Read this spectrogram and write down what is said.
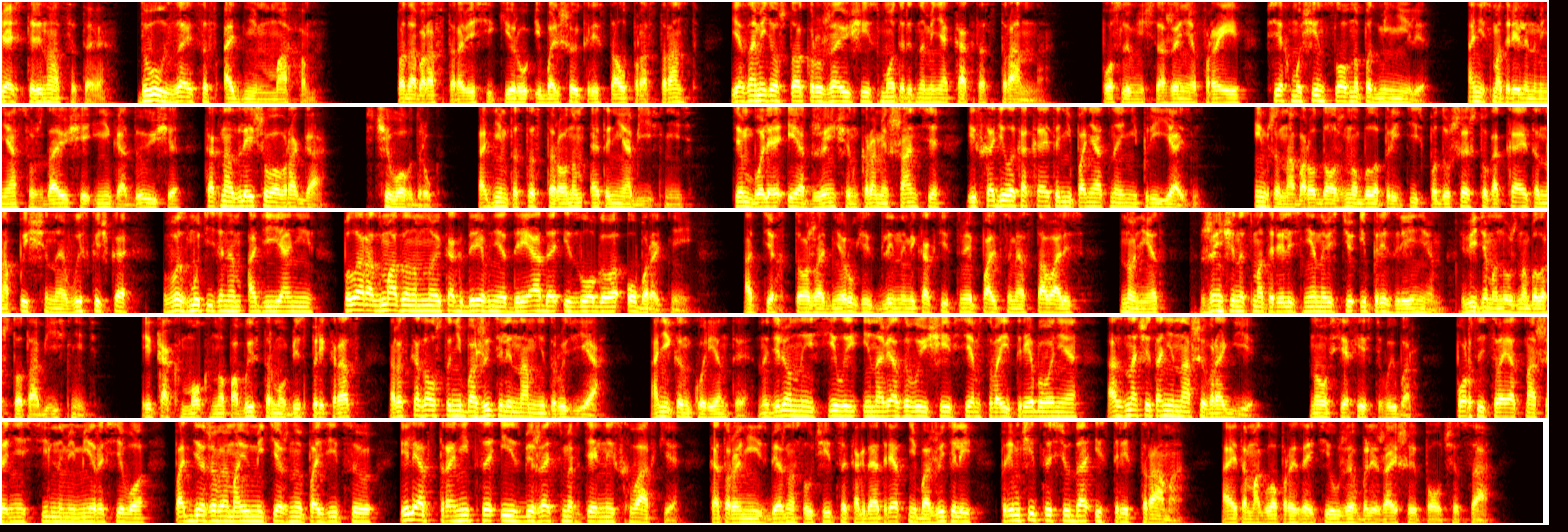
Часть тринадцатая. Двух зайцев одним махом. Подобрав в траве секиру и большой кристалл пространств, я заметил, что окружающие смотрят на меня как-то странно. После уничтожения Фреи всех мужчин словно подменили. Они смотрели на меня осуждающе и негодующе, как на злейшего врага. С чего вдруг? Одним тестостероном это не объяснить. Тем более и от женщин, кроме Шанси, исходила какая-то непонятная неприязнь. Им же, наоборот, должно было прийтись по душе, что какая-то напыщенная выскочка в возмутительном одеянии была размазана мной, как древняя дриада из логова оборотней. От тех тоже одни руки с длинными когтистыми пальцами оставались. Но нет, женщины смотрели с ненавистью и презрением. Видимо, нужно было что-то объяснить. И как мог, но по-быстрому, без прикрас, рассказал, что небожители нам не друзья. Они конкуренты, наделенные силой и навязывающие всем свои требования – а значит они наши враги. Но у всех есть выбор. Портить свои отношения с сильными мира сего, поддерживая мою мятежную позицию, или отстраниться и избежать смертельной схватки, которая неизбежно случится, когда отряд небожителей примчится сюда из Тристрама, а это могло произойти уже в ближайшие полчаса.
